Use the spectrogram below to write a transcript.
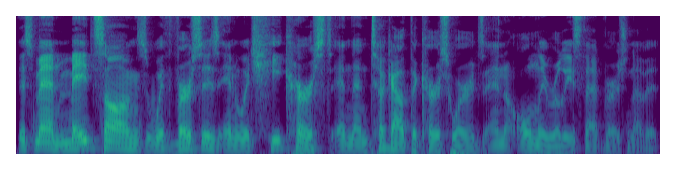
This man made songs with verses in which he cursed and then took out the curse words and only released that version of it.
